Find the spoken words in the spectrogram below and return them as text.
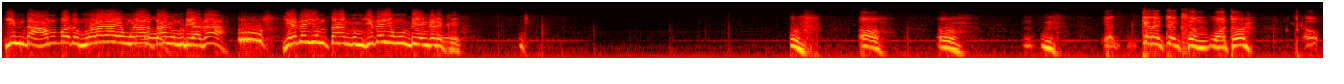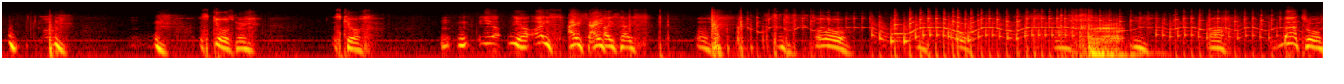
இந்த 50 முழகாய் உங்களால தாங்க முடியாதா? எதையும் தாங்கும் இதயம் உண்டு எங்களுக்கு. Oh, oh. Mm, Yeah, can I take some water? Oh, Yeah, yeah, ice. Ice ice Ice, ice. Oh. Oh. Oh. Mm. Ah, bathroom.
